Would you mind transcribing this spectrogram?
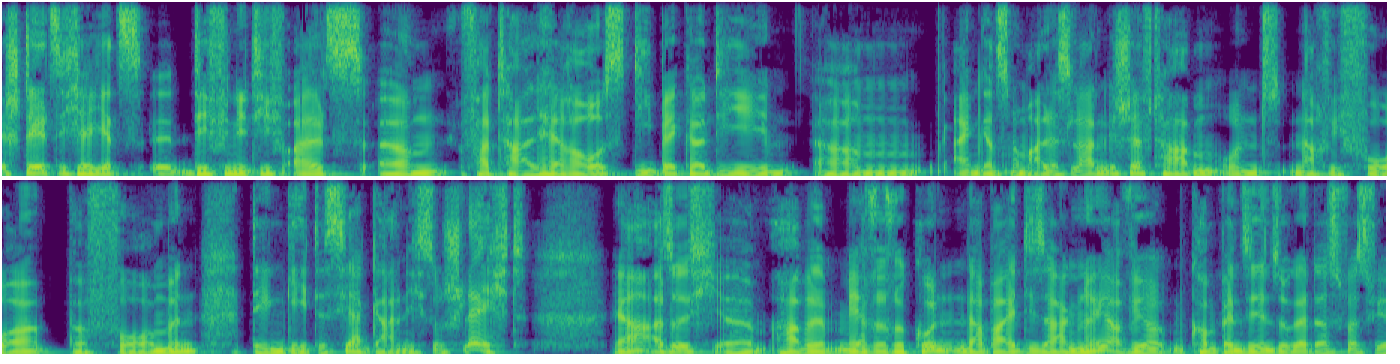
stellt sich ja jetzt äh, definitiv als ähm, fatal heraus. Die Bäcker, die ähm, ein ganz normales Ladengeschäft haben und nach wie vor performen, denen geht es ja gar nicht so schlecht. Ja, also ich äh, habe mehrere Kunden dabei, die sagen, naja, wir kompensieren sogar das, was wir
